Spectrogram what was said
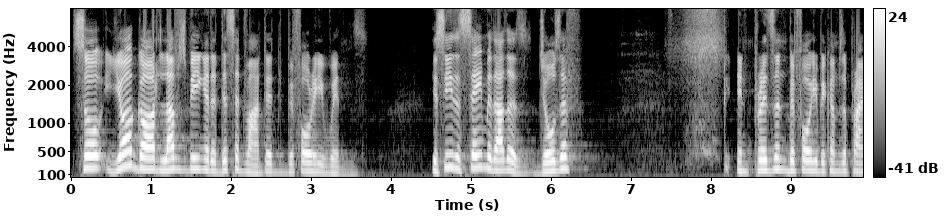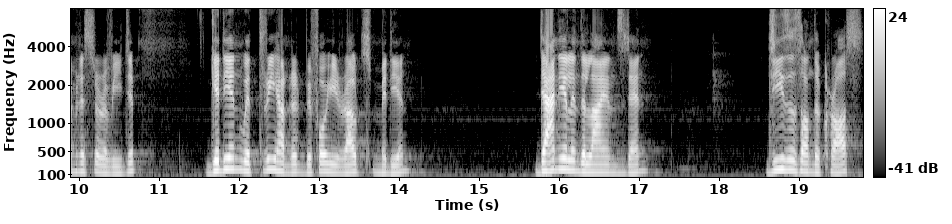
So your God loves being at a disadvantage before he wins. You see the same with others. Joseph in prison before he becomes the prime minister of Egypt. Gideon with 300 before he routs Midian, Daniel in the lion's den, Jesus on the cross,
